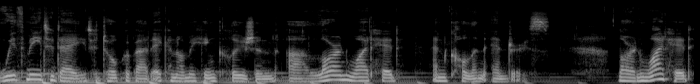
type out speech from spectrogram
With me today to talk about economic inclusion are Lauren Whitehead and Colin Andrews. Lauren Whitehead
